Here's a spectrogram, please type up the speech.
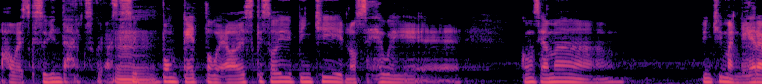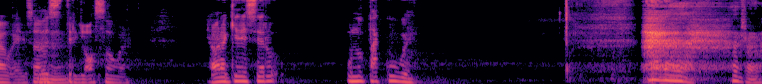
ah, güey, es que soy bien darks, güey, es que soy Mm. ponqueto, güey, ah, es que soy pinche, no sé, güey, eh, ¿cómo se llama? Pinche manguera, güey, ¿sabes? Ujú. Triloso, güey. Y ahora quieres ser un otaku, güey. Es raro.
